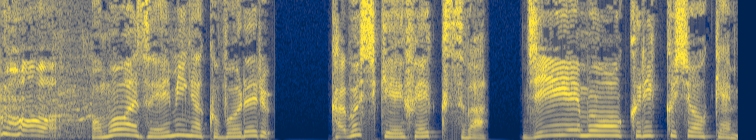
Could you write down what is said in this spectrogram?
え？もう。思わず笑みがこぼれる。株式 FX は GMO クリック証券。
